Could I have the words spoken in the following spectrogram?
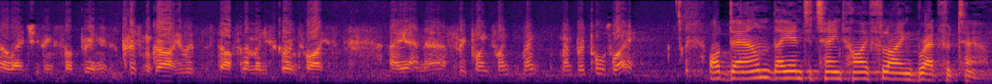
away at Chipping Sodbury. And it was Chris McGrath who was the star for them, really scoring twice. Uh, yeah, and uh, three points went, went, went way. Odd down, they entertained high flying Bradford Town.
